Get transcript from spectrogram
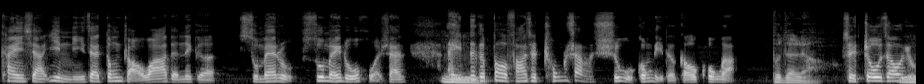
看一下印尼在东爪哇的那个苏梅鲁苏梅鲁火山，哎，那个爆发是冲上十五公里的高空啊，不得了。所以周遭有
